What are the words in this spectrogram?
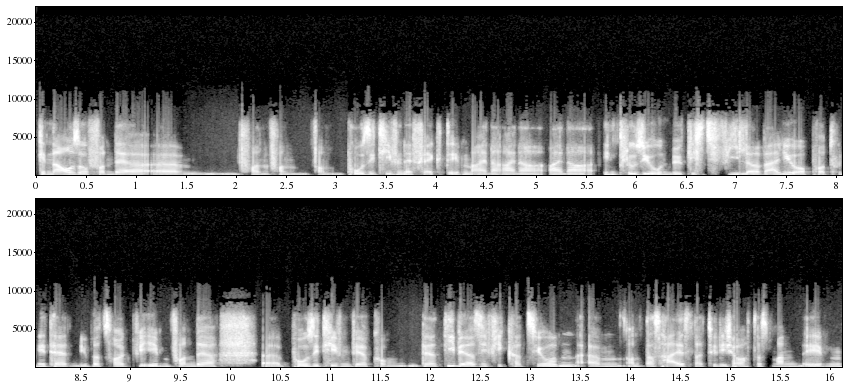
genauso von der ähm, von, von, vom positiven Effekt eben einer, einer, einer Inklusion möglichst vieler Value-Opportunitäten überzeugt, wie eben von der äh, positiven Wirkung der Diversifikation. Ähm, und das heißt natürlich auch, dass man eben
